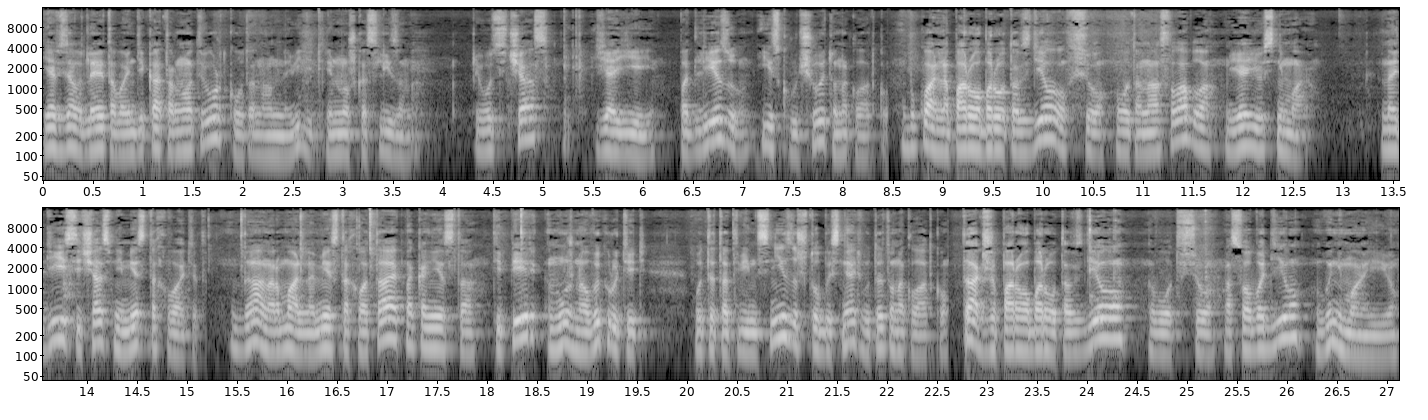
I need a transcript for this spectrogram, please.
Я взял для этого индикаторную отвертку, вот она, видите, немножко слизана. И вот сейчас я ей подлезу и скручу эту накладку. Буквально пару оборотов сделал, все, вот она ослабла, я ее снимаю. Надеюсь, сейчас мне места хватит. Да, нормально, места хватает наконец-то. Теперь нужно выкрутить вот этот винт снизу, чтобы снять вот эту накладку. Также пару оборотов сделал, вот все, освободил, вынимаю ее.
